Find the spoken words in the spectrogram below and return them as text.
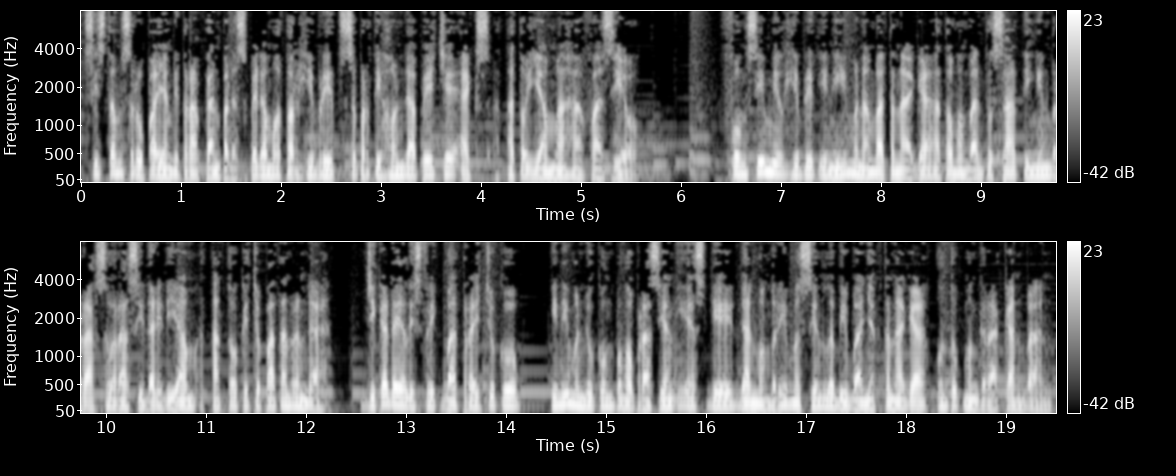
Sistem serupa yang diterapkan pada sepeda motor hibrid seperti Honda PCX atau Yamaha Fazio. Fungsi mil hibrid ini menambah tenaga atau membantu saat ingin berakselerasi dari diam atau kecepatan rendah. Jika daya listrik baterai cukup, ini mendukung pengoperasian ISG dan memberi mesin lebih banyak tenaga untuk menggerakkan ban.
